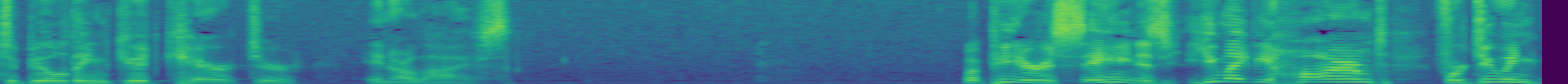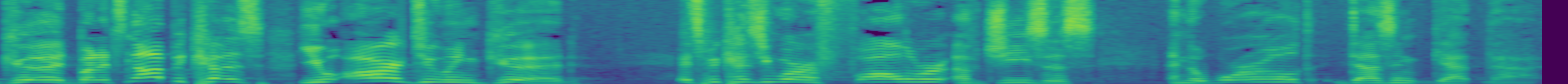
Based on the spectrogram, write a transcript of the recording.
to building good character in our lives. What Peter is saying is you might be harmed for doing good, but it's not because you are doing good, it's because you are a follower of Jesus, and the world doesn't get that.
